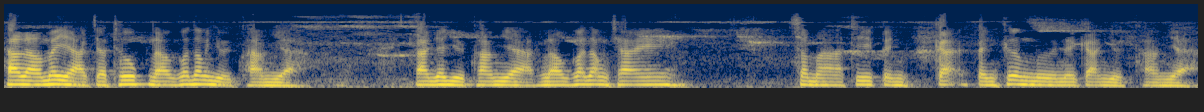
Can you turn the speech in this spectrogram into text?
ถ้าเราไม่อยากจะทุกข์เราก็ต้องหยุดความอยาก การจะหยุดความอยากเราก็ต้องใช้สมาธิเป็นเป็นเครื่องมือในการหยุดความอยาก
